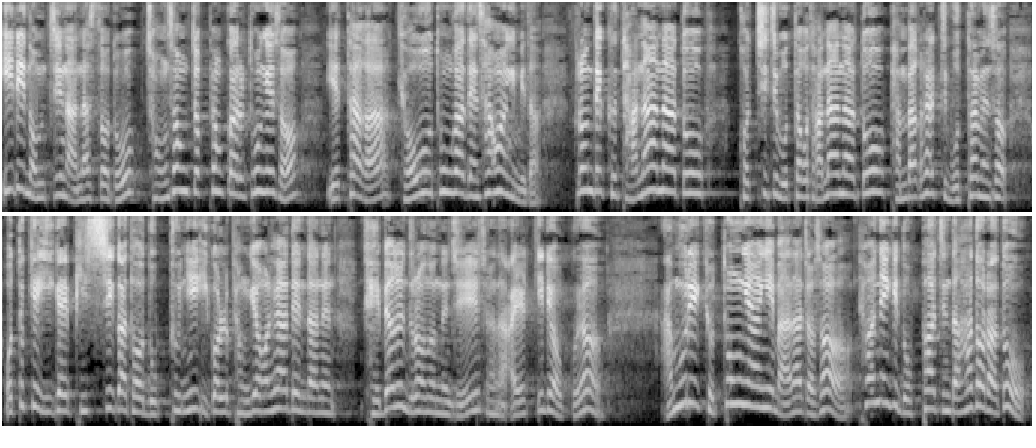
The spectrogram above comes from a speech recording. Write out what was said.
1이 넘진 않았어도 정성적 평가를 통해서 예타가 겨우 통과된 상황입니다. 그런데 그 단 하나도 거치지 못하고 단 하나도 반박을 하지 못하면서 어떻게 이게 B씨가 더 높으니 이걸로 변경을 해야 된다는 궤변을 늘어놓는지 저는 알 길이 없고요. 아무리 교통량이 많아져서 편익이 높아진다 하더라도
